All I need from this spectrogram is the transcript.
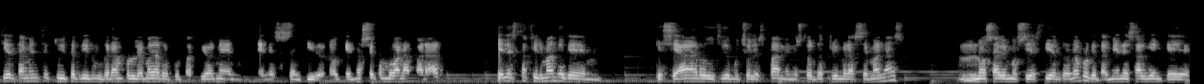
ciertamente Twitter tiene un gran problema de reputación en, ese sentido, ¿no? que no sé cómo van a parar. Él está afirmando que, que se ha reducido mucho el spam en estas dos primeras semanas. No sabemos si es cierto o no, porque también es alguien que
